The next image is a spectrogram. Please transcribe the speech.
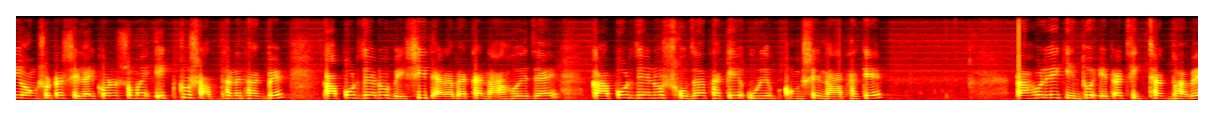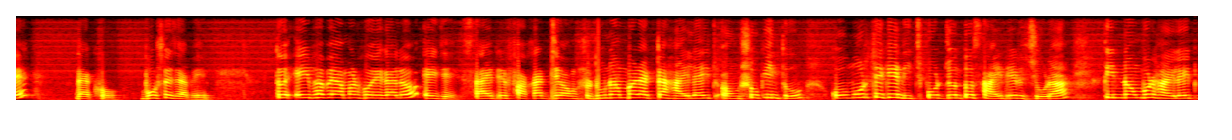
এই অংশটা সেলাই করার সময় একটু সাবধানে থাকবে কাপড় যেন বেশি তেরা ব্যাকা না হয়ে যায়, কাপড় যেন সোজা থাকে, উড়ে অংশে না থাকে। তাহলেই কিন্তু এটা ঠিকঠাকভাবে, দেখো, বসে যাবে। তো এইভাবে আমার হয়ে গেল এই যে সাইডের ফাঁকার যে অংশ। দু নম্বর একটা হাইলাইট অংশ কিন্তু কোমর থেকে নিচ পর্যন্ত সাইডের জোড়া। তিন নম্বর হাইলাইট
